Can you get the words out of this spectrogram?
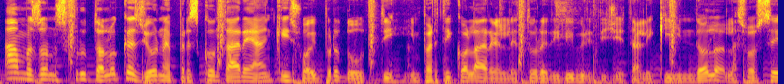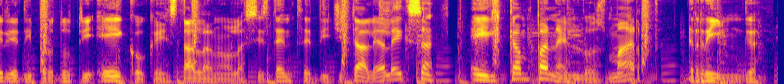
Amazon sfrutta l'occasione per scontare anche i suoi prodotti, in particolare il lettore di libri digitali Kindle, la sua serie di prodotti eco che installano l'assistente digitale Alexa e il campanello smart Ring.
